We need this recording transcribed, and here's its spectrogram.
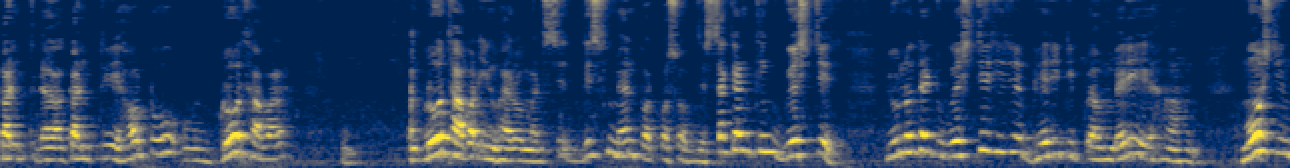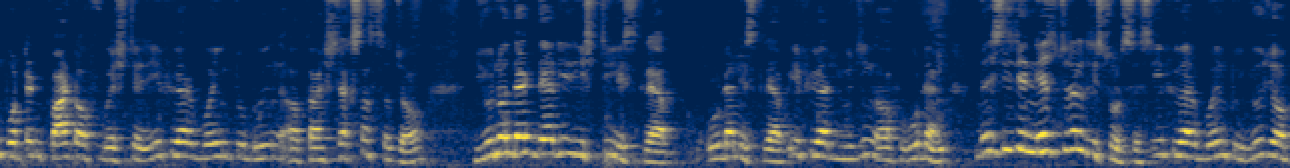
country, uh, country how to growth our growth of our environment. See, this main purpose of this. Second thing wastage. You know that wastage is a very deep, um, very uh, most important part of wastage. If you are going to doing a construction job you know that there is steel scrap wooden scrap. If you are using of wooden this is a natural resources if you are going to use of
